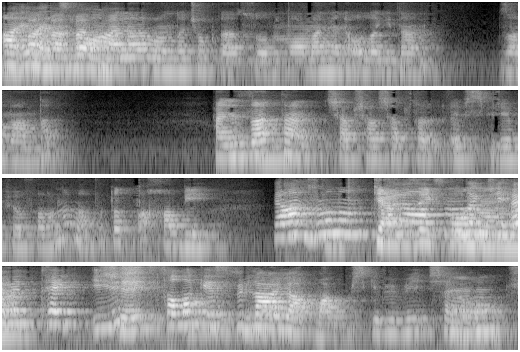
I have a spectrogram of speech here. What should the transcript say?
Aa, ben, evet, ben, ben Ron. hala Ronda çok rahatsız oldum. Normal hani ola giden zamanda. Hani zaten şapşal şapşal espri yapıyor falan ama burada daha bir Yani Ron'un Gerzek hayatındaki evet tek iş şey- salak espriler yapmakmış gibi bir şey Hı hı. olmuş.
